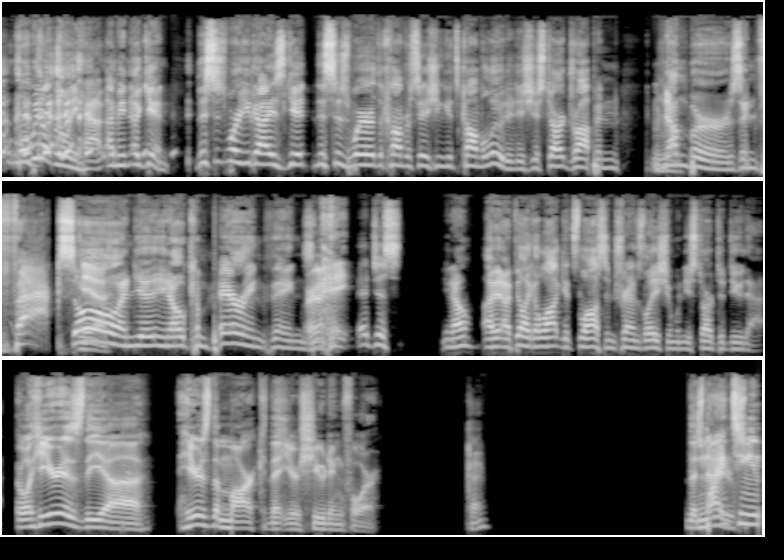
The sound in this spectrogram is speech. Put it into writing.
well, we don't really have. I mean, again, this is where you guys get. This is where the conversation gets convoluted. Is you start dropping Mhm. numbers and facts. Oh, Yeah. and you you know comparing things. Right. It just you know I, I feel like a lot gets lost in translation when you start to do that. Well, here is the uh here's the mark that you're shooting for. The Spiders. 19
